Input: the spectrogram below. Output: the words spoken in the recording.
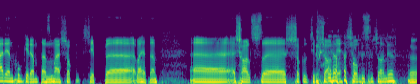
er en konkurrent der, som Mm. er Chocolate Chip eh, Hva heter den? Eh, Charles uh, Chocolate Chip Charlie. ja, Hobbs, Charlie. Ja.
